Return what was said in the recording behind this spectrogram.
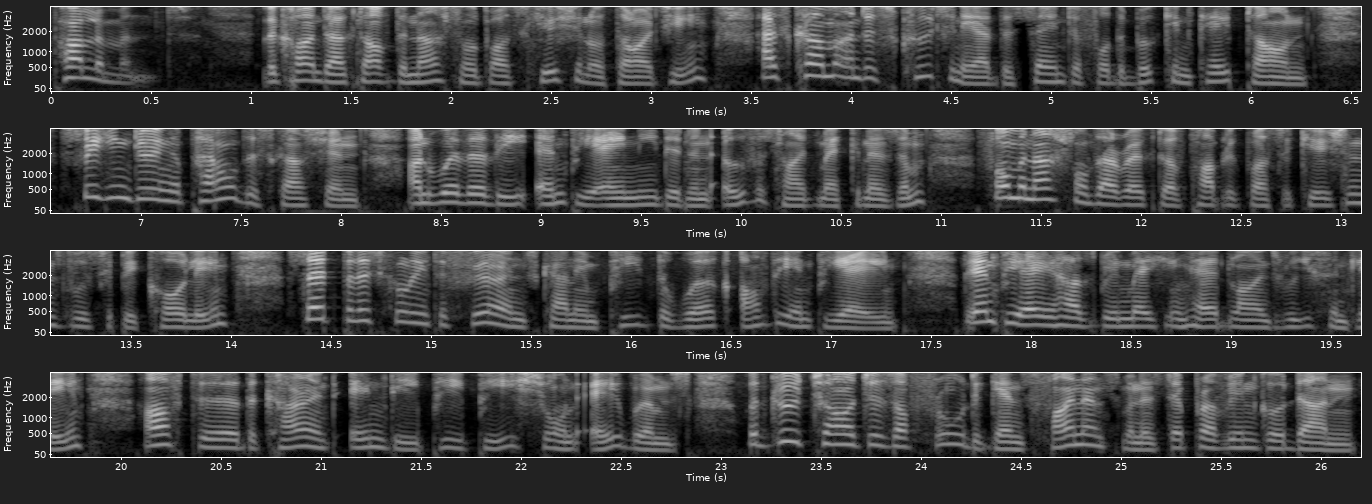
Parliament. The conduct of the National Prosecution Authority has come under scrutiny at the Centre for the Book in Cape Town. Speaking during a panel discussion on whether the NPA needed an oversight mechanism, former National Director of Public Prosecutions Vusi Pikoli said political interference can impede the work of the NPA. The NPA has been making headlines recently after the current NDPP, Shaun Abrahams withdrew charges of fraud against Finance Minister Pravin Gordhan.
